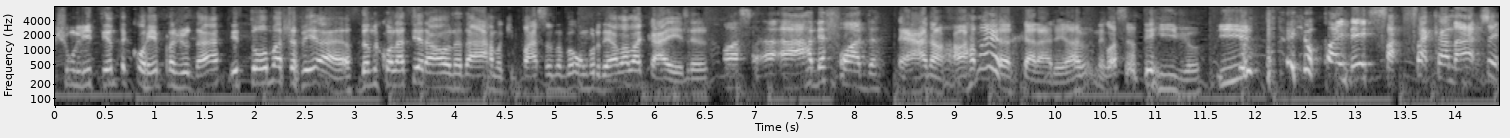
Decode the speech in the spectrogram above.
Chun-Li, tenta correr pra ajudar e toma também a dano colateral, né, da arma que passa no ombro dela, ela cai, né? Nossa, a, a arma é foda. Ah, não, a arma é, caralho, o negócio é terrível. E E o pai Ney, sa- sacanagem,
